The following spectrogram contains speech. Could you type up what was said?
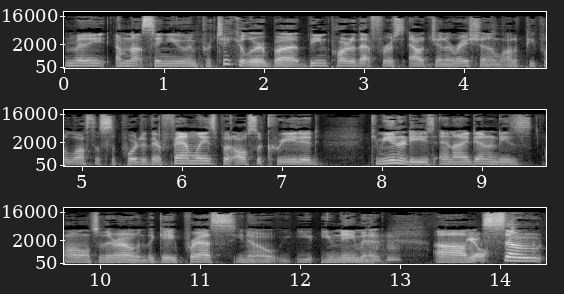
many, I'm not saying you in particular, but being part of that first out generation, a lot of people lost the support of their families, but also created communities and identities all to their own. The gay press, you know, you, you name it. Um, Yeah. So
